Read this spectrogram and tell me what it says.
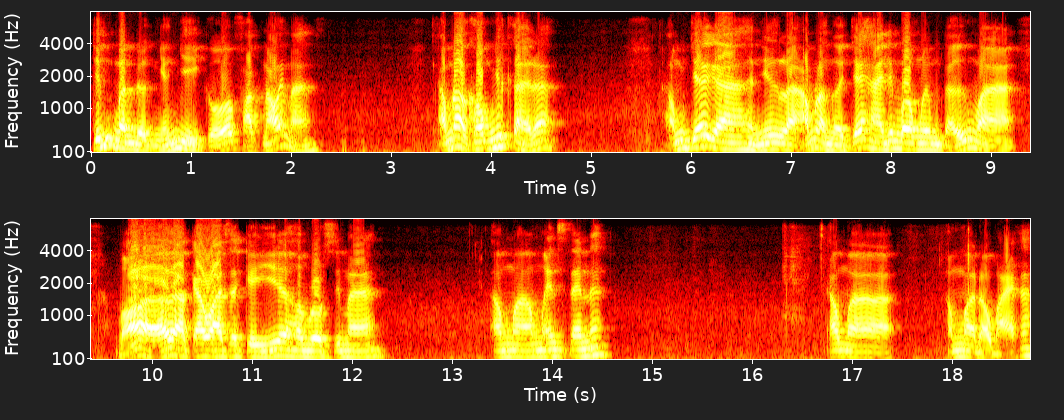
chứng minh được những gì của Phật nói mà. Ông nói là khôn nhất rồi đó. Ông chế ra, hình như là ông là người chế hai cái bom nguyên tử mà bỏ ở à, Kawasaki với Hiroshima. Ông à, ông Einstein á. Ông mà ông mà đầu bạc á.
